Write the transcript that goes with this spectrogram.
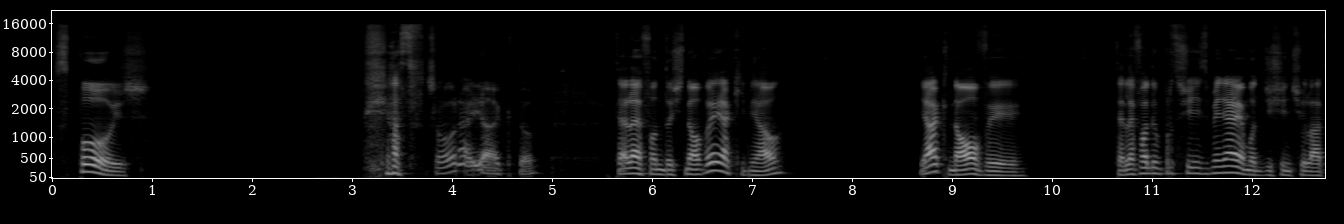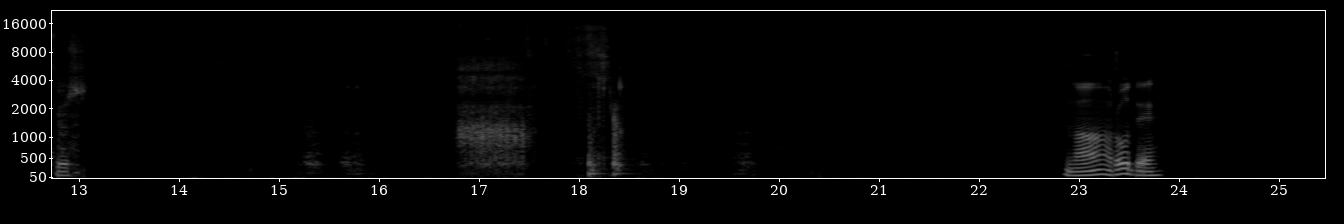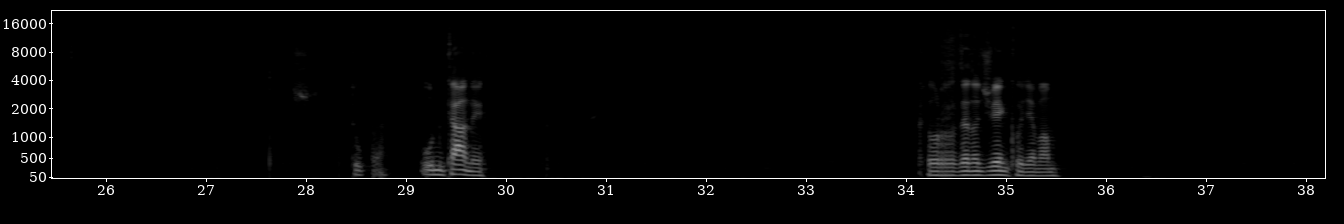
Spójrz. Ja wczoraj jak to? Telefon dość nowy? Jaki miał? Jak nowy? Telefony po prostu się nie zmieniają od 10 lat już. No, rudy. Tupę. Unkany. Kurde, no dźwięku nie mam.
